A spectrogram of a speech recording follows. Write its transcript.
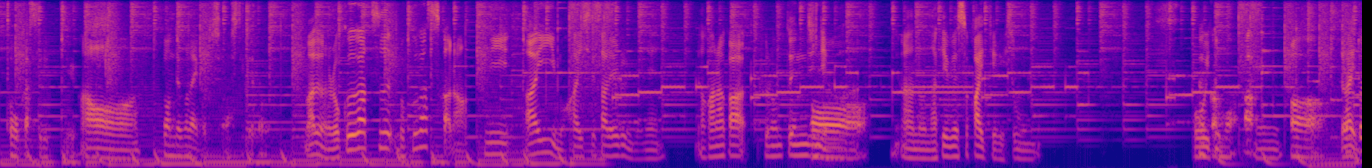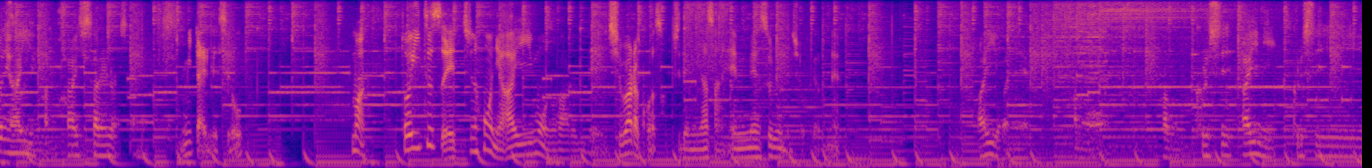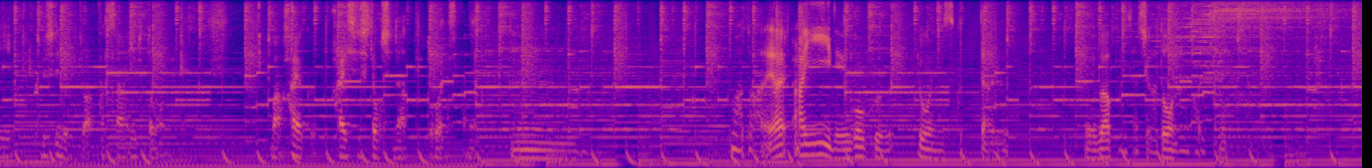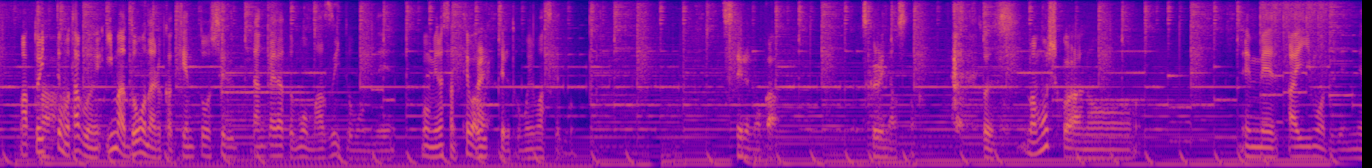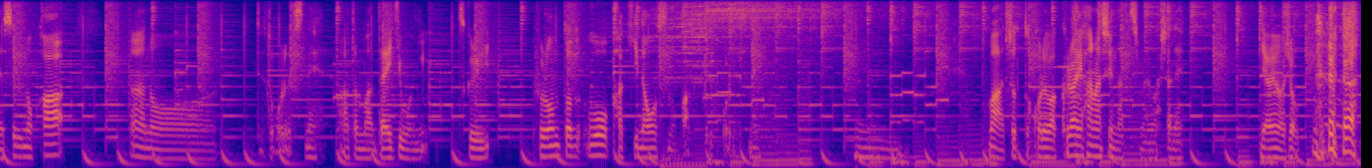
投下するっていう、ああ、とんでもないことしましたけど。まあでも6月、6月かな？に IE も廃止されるんでね、なかなかフロントエンジニアがああの泣きべそ書いてる人も多いと思うう、うんああ、本当に IE が廃止されるんですかね。みたいですよ。まあ、と言いつつ、エッジの方に IE モードがあるんで、しばらくはそっちで皆さん延命するんでしょうけどね。IE はね、あの、多分苦しい、IE に苦しい、苦しんでる人はたくさんいると思うんで、まあ、早く廃止してほしいなっていうところですかね。うーん。まあ、あとは IE で動くように作ってあるウェブアプリたちがどうなるかですね。まあ、といっても多分今どうなるか検討してる段階だともうまずいと思うんで、もう皆さん手は打ってると思いますけど、捨てるのか、作り直すのか。そうです。まあ、もしくは、あのー延命、IE モードで延命するのか、あのーっていうところですね。あと、まあ、大規模に作り、フロントを書き直すのかっていうところですね。うん。まあ、ちょっとこれは暗い話になってしまいましたね。やめましょう。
